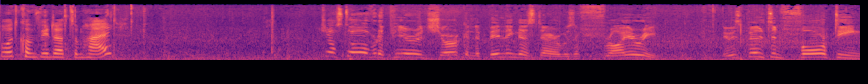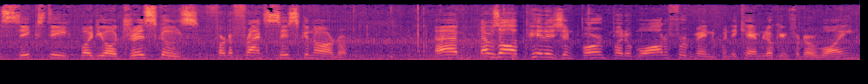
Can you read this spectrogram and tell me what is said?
Boot kommt wieder zum Halt. Just over the pier in Sherkin, the building that's there was a friary. It was built in 1460 by the O'Driscolls for the Franciscan order. Um, that was all pillaged and burnt by the Waterford men when they came looking for their wine.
